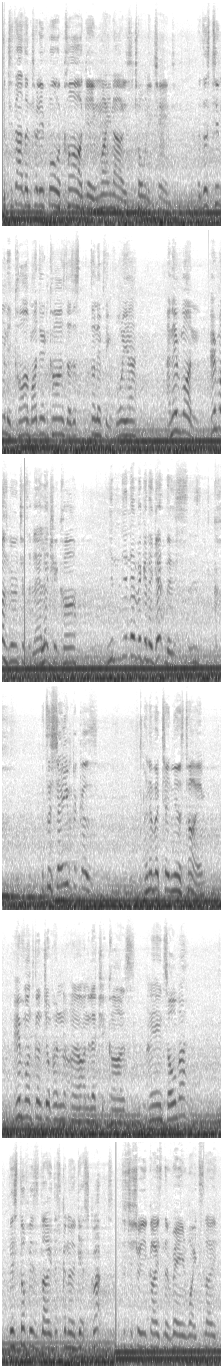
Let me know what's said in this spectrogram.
The 2024 car game right now is totally changed. There's just too many car modern cars that just done everything for you, and everyone, everyone's moving to the electric car. you, you're never gonna get this. It's, it's a shame because in another 10 years time, everyone's gonna jump on, uh, on electric cars and it ain't over. This stuff is like just gonna get scrapped. Just to show you guys in the rain what it's like.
